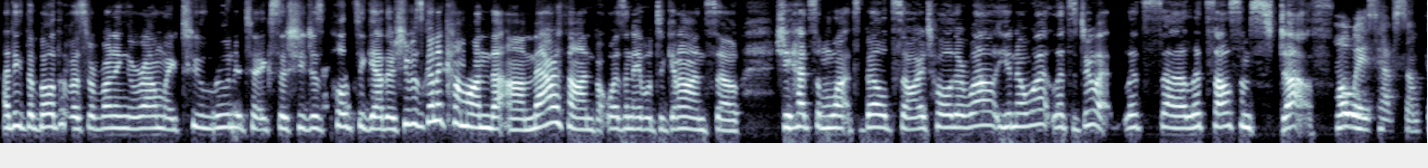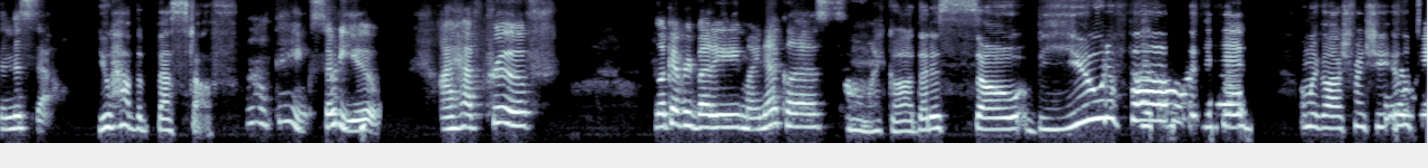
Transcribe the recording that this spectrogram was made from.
I think the both of us were running around like two lunatics. So she just pulled together. She was going to come on the um, marathon, but wasn't able to get on. So she had some lots built. So I told her, "Well, you know what? Let's do it. Let's uh, let's sell some stuff. Always have something to sell. You have the best stuff." Oh, thanks. So do you. I have proof. Look, everybody, my necklace. Oh my god, that is so beautiful! So- oh my gosh, Frenchie, it looks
